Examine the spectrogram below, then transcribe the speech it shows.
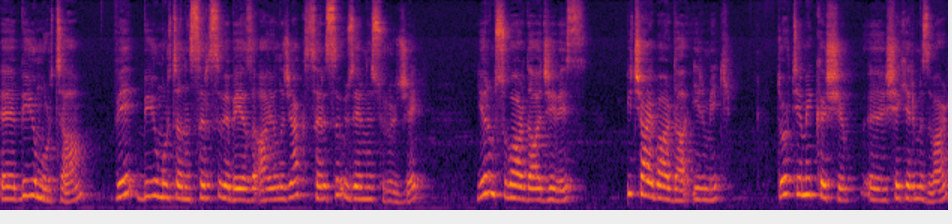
e, bir yumurta ve bir yumurtanın sarısı ve beyazı ayrılacak, sarısı üzerine sürülecek. Yarım su bardağı ceviz, bir çay bardağı irmik, 4 yemek kaşığı e, şekerimiz var,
